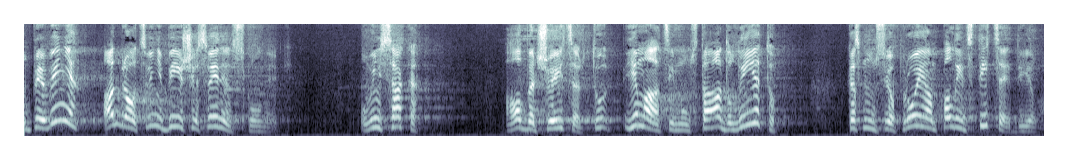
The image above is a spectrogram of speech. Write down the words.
Un pie viņa atbrauc viņa bijušie svētdienas skolnieki. Un viņi saka, Alberts Šveicer, tu iemācīji mums tādu lietu, kas mums joprojām palīdz ticēt Dievam.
